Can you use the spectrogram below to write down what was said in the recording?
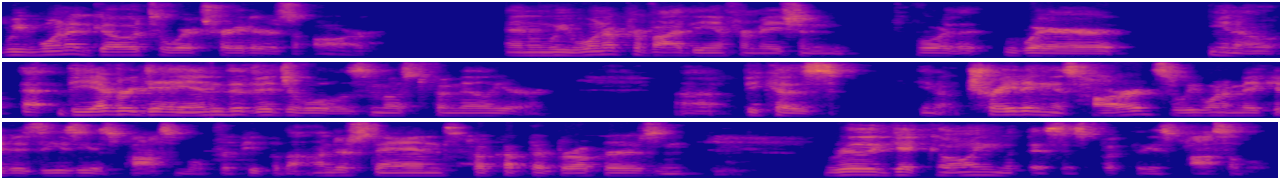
we want to go to where traders are. And we want to provide the information for the where you know the everyday individual is most familiar uh, because you know trading is hard so we want to make it as easy as possible for people to understand hook up their brokers and really get going with this as quickly as possible.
